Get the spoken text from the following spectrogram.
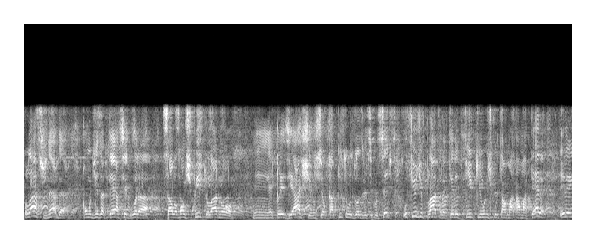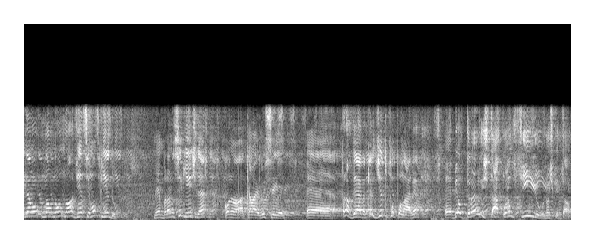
o laços, né? Como diz até, assegura Salomão Espírito lá no em Eclesiastes, no seu capítulo 12, versículo 6, o fio de prata, aquele fio que une o espírito à matéria, ele ainda não, não, não, não havia se rompido. Lembrando o seguinte, né? Quando aquela ilustre é, provérbio, aquele dito popular, né? É, Beltrano está por um fio no hospital.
